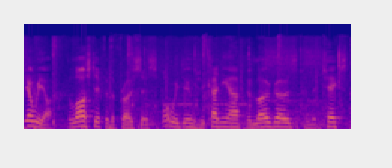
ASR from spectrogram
Here we are, the last step of the process. What we're doing is we're cutting out the logos and the text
